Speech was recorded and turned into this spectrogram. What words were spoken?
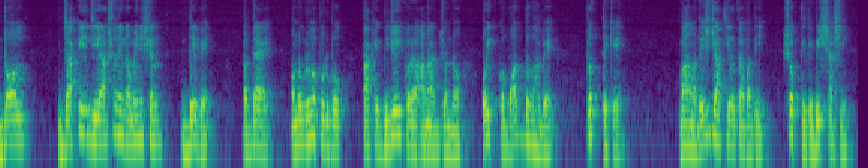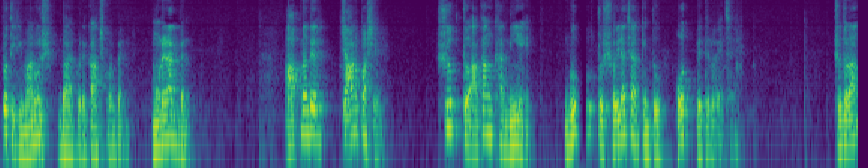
দল যাকে যে আসনে নমিনেশন দেবে বা দেয়, অনুগ্রহপূর্বক তাকে বিজয়ী করে আনার জন্য ঐক্যবদ্ধভাবে প্রত্যেকে বাংলাদেশ জাতীয়তাবাদী শক্তিতে বিশ্বাসী প্রতিটি মানুষ দয়া করে কাজ করবেন। মনে রাখবেন, আপনাদের চারপাশে সুপ্ত আকাঙ্ক্ষা নিয়ে গুপ্ত স্বৈরাচার কিন্তু ওত পেতে রয়েছে। সুতরাং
